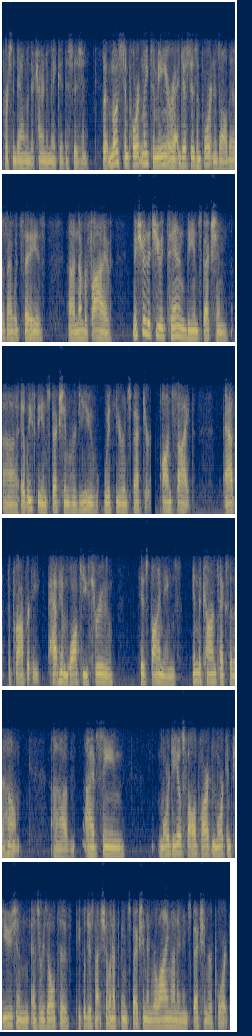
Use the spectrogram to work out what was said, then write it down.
person down when they're trying to make a decision. But most importantly to me, or just as important as all those, I would say is uh, number five make sure that you attend the inspection, uh, at least the inspection review with your inspector on site at the property. Have him walk you through his findings in the context of the home. Um, I've seen more deals fall apart and more confusion as a result of people just not showing up at the inspection and relying on an inspection report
